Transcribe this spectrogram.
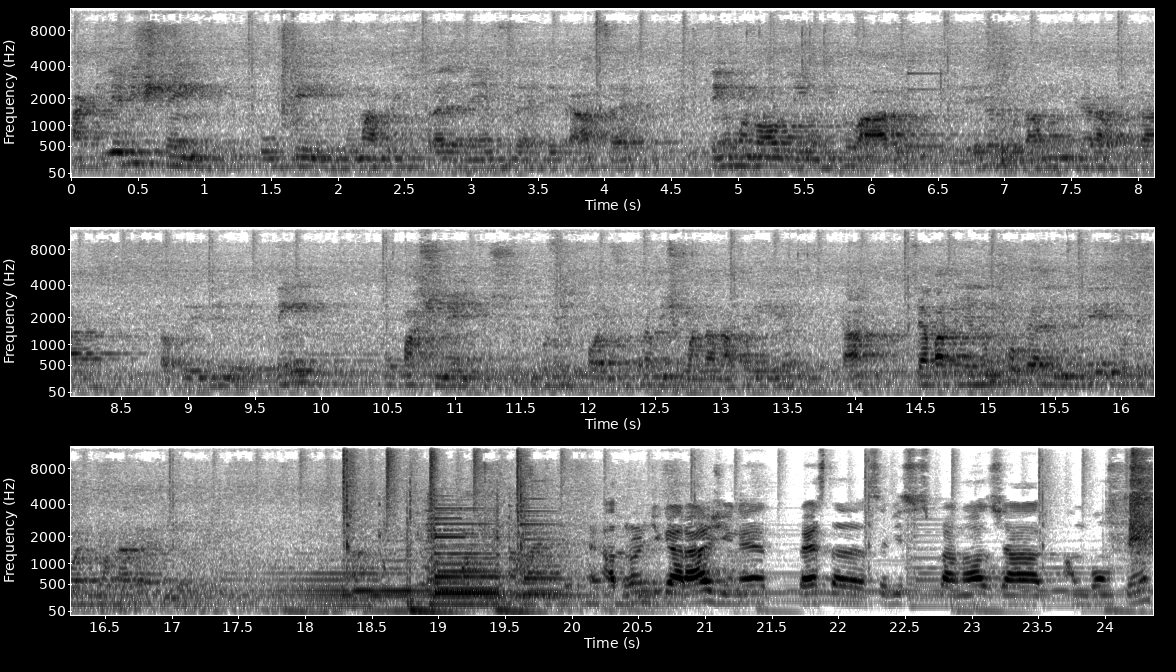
Aqui a gente tem o que o Matrix 300 RTK, certo? Tem um manualzinho aqui do lado, beleza? Vou dar um geral aqui para vocês entenderem. Tem compartimentos que vocês podem futuramente guardar a bateria, tá? Se a bateria não ali no meio, você pode guardar aqui, ó. A drone de garagem né, presta serviços para nós já há um bom tempo.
